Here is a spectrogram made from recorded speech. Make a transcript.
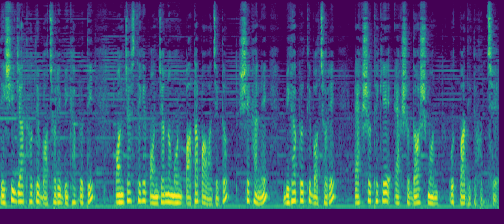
দেশি জাত হতে বছরে বিঘা প্রতি পঞ্চাশ থেকে পঞ্চান্ন মন পাতা পাওয়া যেত, সেখানে বিঘা প্রতি বছরে একশো থেকে একশো দশ মন উৎপাদিত হচ্ছে।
